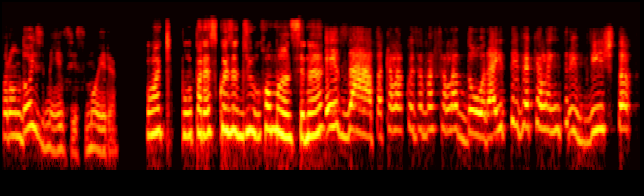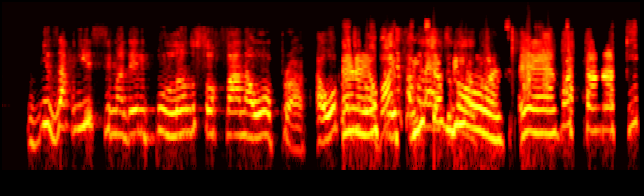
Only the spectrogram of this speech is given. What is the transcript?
foram dois meses, Moira. Ó, que pô, parece coisa de romance, né? Exato, aquela coisa avassaladora. Aí teve aquela entrevista bizarríssima dele pulando o sofá na Oprah. A Oprah É, de eu, novo. Olha essa mulher eu vi hoje. É, botar tudo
